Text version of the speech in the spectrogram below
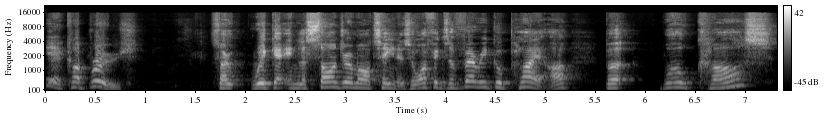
Yeah, Club Bruges. So we're getting Lisandro Martinez, who I think is a very good player, but world class.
